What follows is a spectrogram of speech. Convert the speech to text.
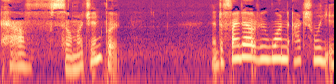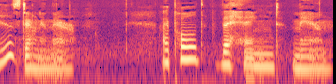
have so much input and to find out who one actually is down in there. I pulled the Hanged Man.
